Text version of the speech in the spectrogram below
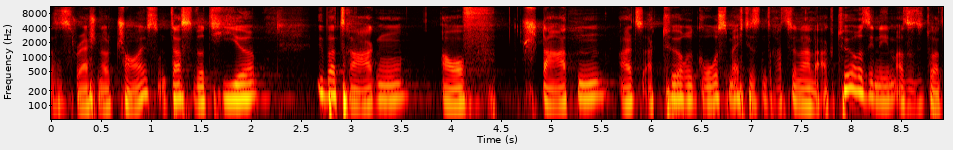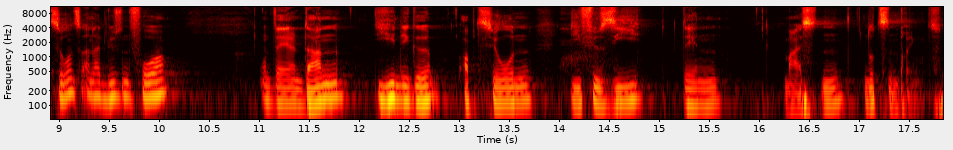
Das ist Rational Choice und das wird hier übertragen auf Staaten als Akteure, Großmächte sind rationale Akteure. Sie nehmen also Situationsanalysen vor und wählen dann diejenige Option, die für sie den meisten Nutzen bringt.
